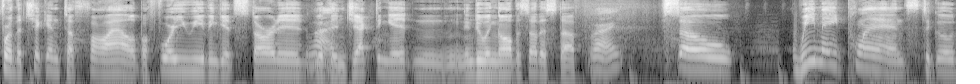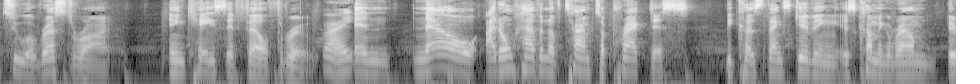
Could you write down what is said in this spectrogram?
for the chicken to thaw out before you even get started with injecting it and, and doing all this other stuff. right. So we made plans to go to a restaurant in case it fell through. Right. And now I don't have enough time to practice because Thanksgiving is coming around eh,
